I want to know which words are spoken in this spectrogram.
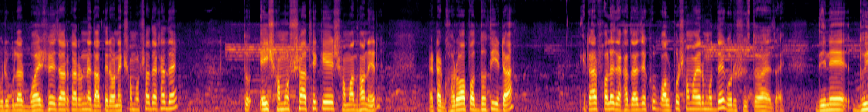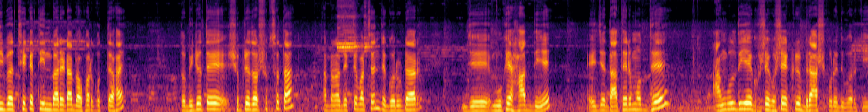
গরুগুলার বয়স হয়ে যাওয়ার কারণে দাঁতের অনেক সমস্যা দেখা দেয়। তো এই সমস্যা থেকে সমাধানের একটা ঘরোয়া পদ্ধতি এটা। এটার ফলে দেখা যায় যে খুব অল্প সময়ের মধ্যে গরু সুস্থ হয়ে যায়। দিনে দুইবার থেকে তিনবার এটা ব্যবহার করতে হয়। তো ভিডিওতে সুপ্রিয় দর্শক শ্রোতা, আপনারা দেখতে পাচ্ছেন যে গরুটার যে মুখে হাত দিয়ে এই যে দাঁতের মধ্যে আঙ্গুল দিয়ে ঘষে ঘষে একটু ব্রাশ করে দেবো আর কি।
